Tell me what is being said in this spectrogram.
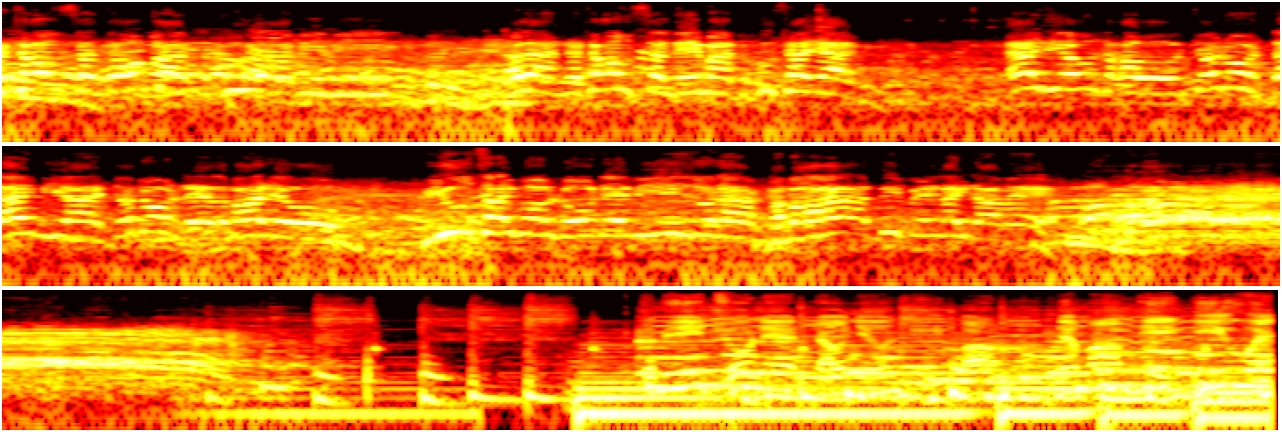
2013မှာတခုရပြီးပြီဟုတ်လား2014မှာတခုထပ်ရပြီအဲ့ဒီဥစ္စာကိုကျွန်တော်တိုင်းပြည်ကကျွန်တော်လယ်သမားတွေကို view ဆိုင်ဖို့လိုနေပြီဆိုတာကဘာအသိပေးလိုက်တာပဲက တဲ့တောင်ညွန်ဒီပါမြမပြည်ကြီးဝဲ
